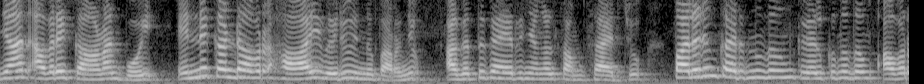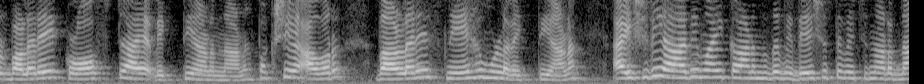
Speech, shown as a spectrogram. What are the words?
ഞാൻ അവരെ കാണാൻ പോയി. എന്നെ കണ്ട് അവർ ഹായ് വരൂ എന്ന് പറഞ്ഞു. അകത്ത് കയറി ഞങ്ങൾ സംസാരിച്ചു. പലരും കരുതുന്നതും കേൾക്കുന്നതും അവർ വളരെ ക്ലോസ്ഡ് ആയ വ്യക്തിയാണെന്നാണ്. പക്ഷേ അവർ വളരെ സ്നേഹമുള്ള വ്യക്തിയാണ്. ഐശ്വര്യ ആദ്യമായി കാണുന്നത് വിദേശത്ത് വെച്ച് നടന്ന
